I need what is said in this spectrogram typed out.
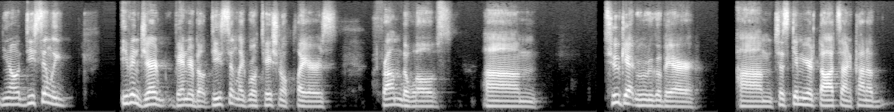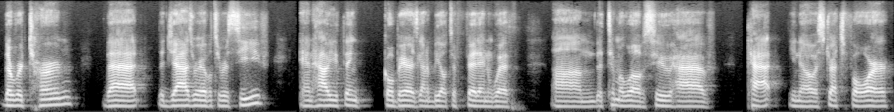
you know decently, even Jarred Vanderbilt, decent like rotational players from the Wolves. Um, to get Rudy Gobert. Um, just give me your thoughts on kind of the return that the Jazz were able to receive and how you think Gobert is going to be able to fit in with um, the Timberwolves, who have Pat, you know, a stretch four,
